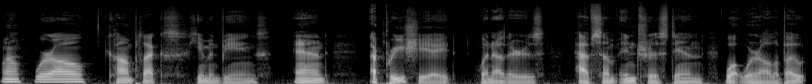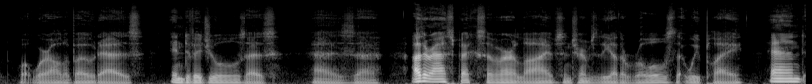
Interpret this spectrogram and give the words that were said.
Well, we're all complex human beings and appreciate when others have some interest in what we're all about, what we're all about as individuals, as as uh, other aspects of our lives in terms of the other roles that we play. And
